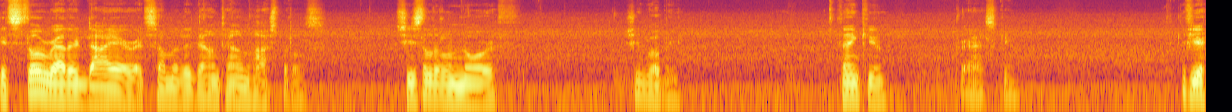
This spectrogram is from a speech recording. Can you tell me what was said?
It's still rather dire at some of the downtown hospitals. She's a little north. She will be. Thank you for asking. If you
